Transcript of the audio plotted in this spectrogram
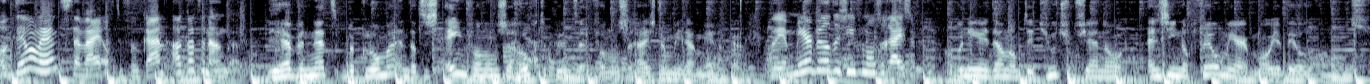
Op dit moment staan wij op de vulkaan Acatenango. Die hebben we net beklommen en dat is één van onze hoogtepunten van onze reis door Midden-Amerika. Wil je meer beelden zien van onze reizen? Abonneer je dan op dit YouTube channel en zie nog veel meer mooie beelden van ons.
